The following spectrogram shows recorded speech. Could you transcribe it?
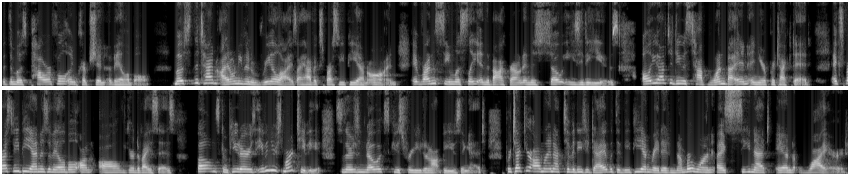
with the most powerful encryption available. Most of the time, I don't even realize I have ExpressVPN on. It runs seamlessly in the background and is so easy to use. All you have to do is tap one button and you're protected. ExpressVPN is available on all your devices phones, computers, even your smart TV. So there's no excuse for you to not be using it. Protect your online activity today with the VPN rated number one by CNET and Wired.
